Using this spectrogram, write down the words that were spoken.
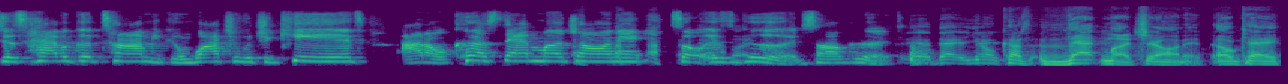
just have a good time you can watch it with your kids i don't cuss that much on it so it's good it's all good Yeah, that, you don't cuss that much on it, okay?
